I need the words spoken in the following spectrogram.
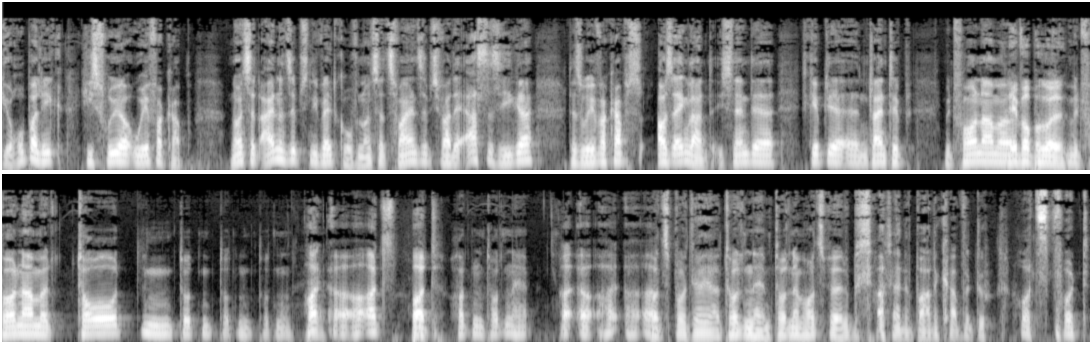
Die Europa League hieß früher UEFA Cup. 1971 die Welt gerufen. 1972 war der erste Sieger des UEFA Cups aus England. Ich nenne dir, ich gebe dir einen kleinen Tipp mit Vorname. Liverpool. Mit Vorname Totten, Totten, Totten, Totten. Hot, äh, Hotspot. Hotten, Tottenham. Äh, Hot, Hot, Hotspot, ja, ja, Tottenham, Tottenham Hotspur, du bist auch eine Badekappe, du Hotspot.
